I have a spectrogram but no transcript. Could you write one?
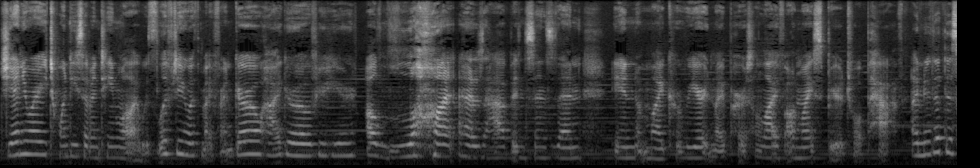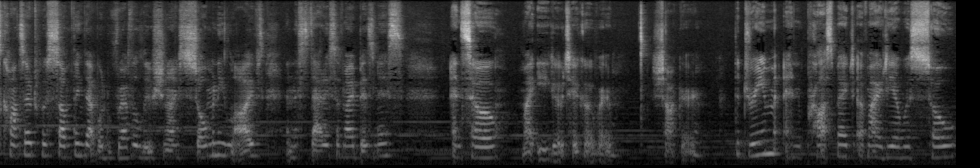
January 2017 while I was lifting with my friend Guro. Hi Guro if you're here. A lot has happened since then in my career, in my personal life, on my spiritual path. I knew that this concept was something that would revolutionize so many lives and the status of my business, and so my ego took over. Shocker. The dream and prospect of my idea was so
